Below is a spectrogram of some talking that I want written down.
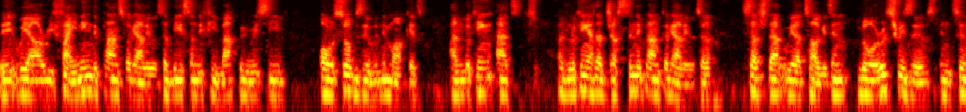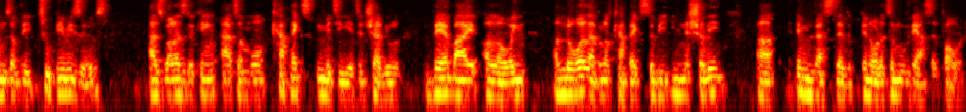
we are refining the plans for Galeota based on the feedback we received, also observing the market and looking at looking at adjusting the plan for Galeota such that we are targeting lower risk reserves in terms of the 2P reserves, as well as looking at a more capex mitigated schedule, thereby allowing a lower level of capex to be initially uh, invested in order to move the asset forward.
